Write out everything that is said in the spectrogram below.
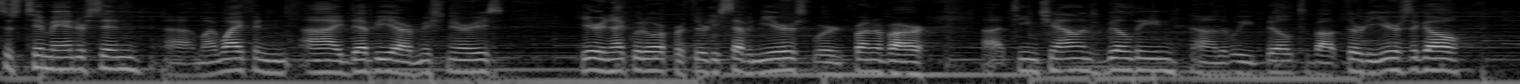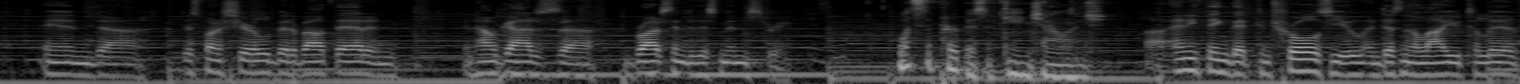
This is Tim Anderson. Uh, my wife and I, Debbie, are missionaries here in Ecuador for 37 years. We're in front of our uh, Teen Challenge building uh, that we built about 30 years ago. And uh, just want to share a little bit about that and, and how God's uh, brought us into this ministry. What's the purpose of Teen Challenge? Uh, anything that controls you and doesn't allow you to live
